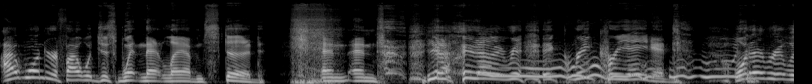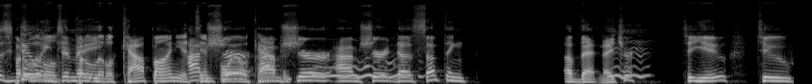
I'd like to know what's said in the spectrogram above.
I wonder if I would just went in that lab and stood and and you know, you know it, re, it recreated whatever it was Put doing little, to me. put a little cap on you, I'm tinfoil sure. cap. I'm sure. I'm sure it does something of that nature Mm-hmm. to you to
